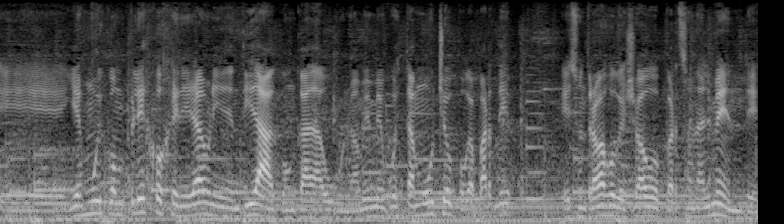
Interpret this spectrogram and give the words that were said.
eh, y es muy complejo generar una identidad con cada uno. A mí me cuesta mucho porque aparte es un trabajo que yo hago personalmente.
